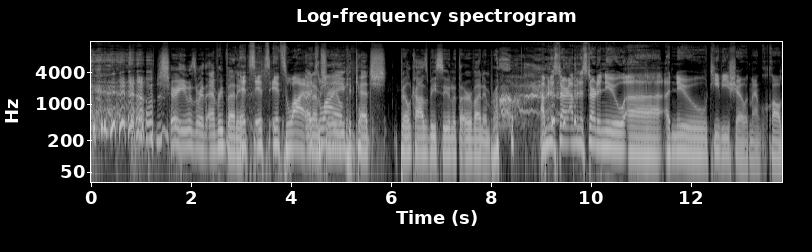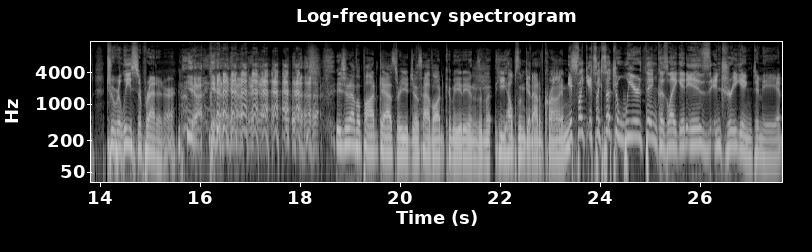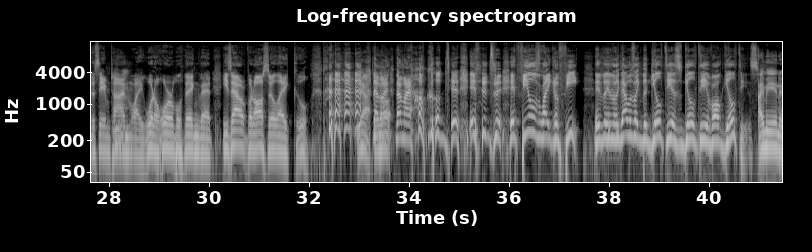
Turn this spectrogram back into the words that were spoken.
I'm sure he was worth every penny. it's it's it's wild. and it's I'm wild. sure you could catch Bill Cosby soon at the Irvine Improv. I'm gonna start. I'm gonna start a new uh, a new TV show with my uncle called "To Release a Predator." yeah, yeah, yeah, yeah. you should have a podcast where you just have on comedians and that he helps them get out of crimes. It's like it's like such a weird thing because like it is intriguing to me at the same time. Mm-hmm. Like what a horrible thing that he's out, but also like cool. yeah, that my all- that my uncle did. It, it's, it feels like a feat. It, like that was like the guiltiest guilty of all guilties. I mean,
